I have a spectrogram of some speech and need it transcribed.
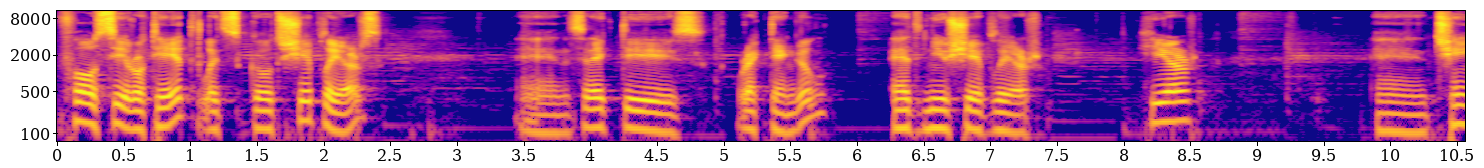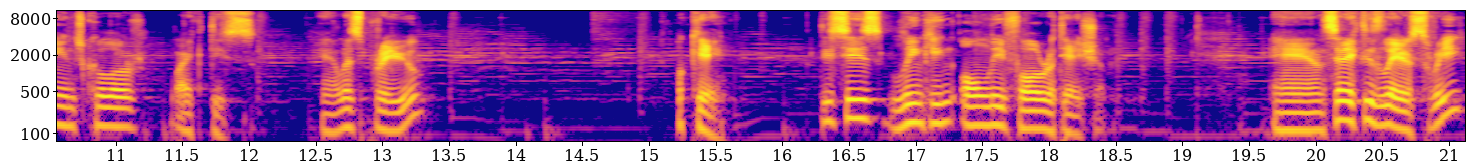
For see rotate let's go to shape layers and select this rectangle add new shape layer here and change color like this. And let's preview. Okay this is linking only for rotation. And select this layer 3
